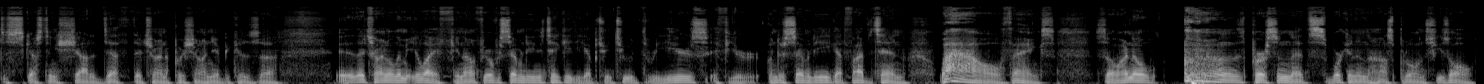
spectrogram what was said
disgusting shot of death they're trying to push on you because uh, they're trying to limit your life. You know, if you're over 70 and you take it, you got between two and three years. If you're under 70, you got five to 10. Wow, thanks. So I know this person that's working in the hospital and she's all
